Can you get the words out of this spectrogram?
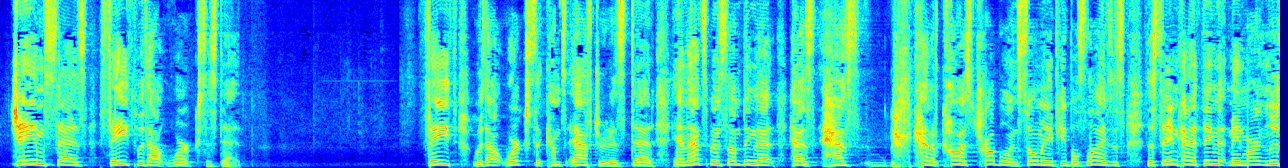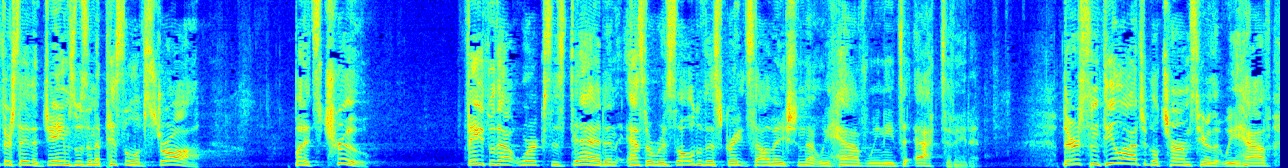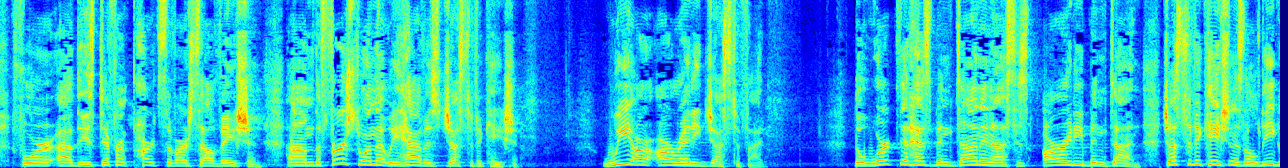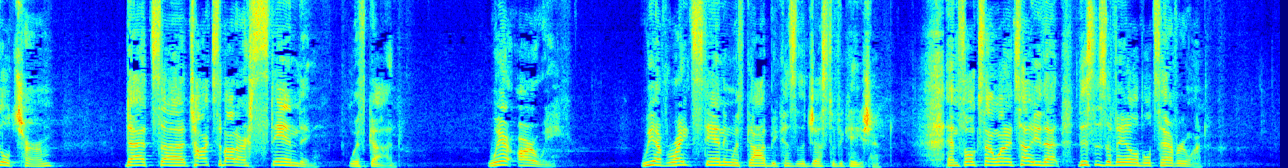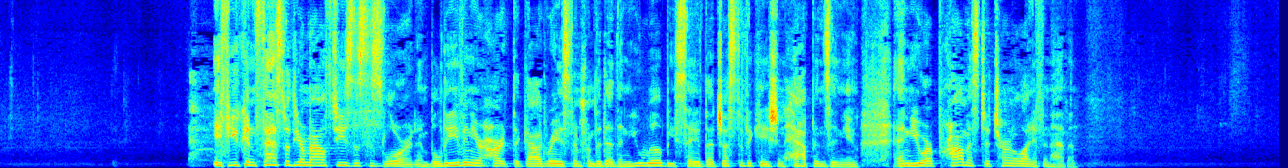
James says faith without works is dead. Faith without works that comes after it is dead. And that's been something that has, has kind of caused trouble in so many people's lives. It's the same kind of thing that made Martin Luther say that James was an epistle of straw. But it's true. Faith without works is dead. And as a result of this great salvation that we have, we need to activate it. There are some theological terms here that we have for uh, these different parts of our salvation. Um, the first one that we have is justification. We are already justified. The work that has been done in us has already been done. Justification is a legal term that uh, talks about our standing with God. Where are we? We have right standing with God because of the justification. And folks, I want to tell you that this is available to everyone. If you confess with your mouth Jesus is Lord and believe in your heart that God raised him from the dead, then you will be saved. That justification happens in you, and you are promised eternal life in heaven.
